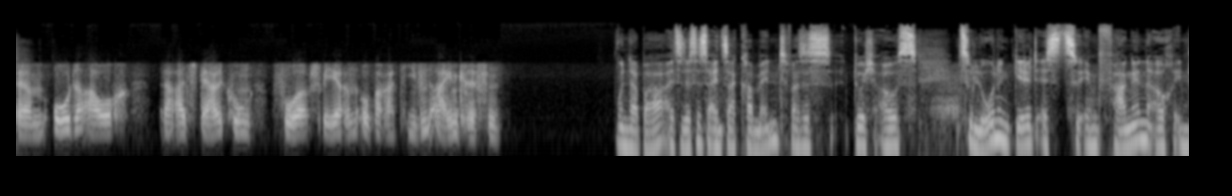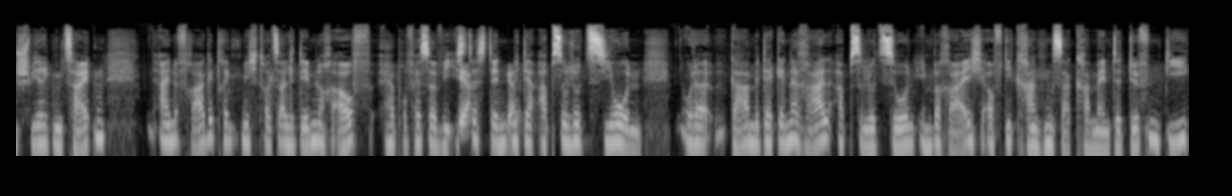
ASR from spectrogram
Ähm, oder auch äh, als Stärkung vor schweren operativen Eingriffen. Wunderbar. Also das ist ein Sakrament, was es durchaus zu lohnen gilt, es zu empfangen, auch in schwierigen Zeiten. Eine Frage drängt mich trotz alledem noch auf, Herr Professor. Wie ist ja, das denn ja. mit der Absolution oder gar mit der Generalabsolution im Bereich auf die Krankensakramente? Dürfen die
